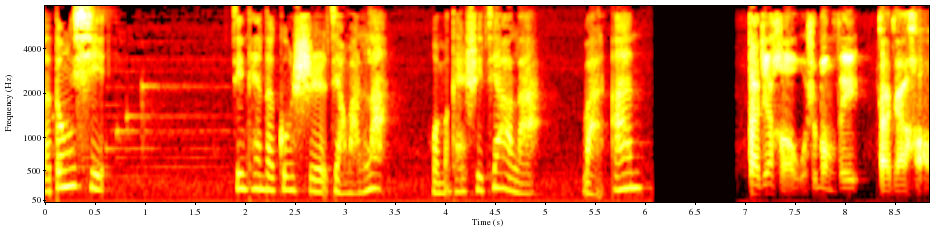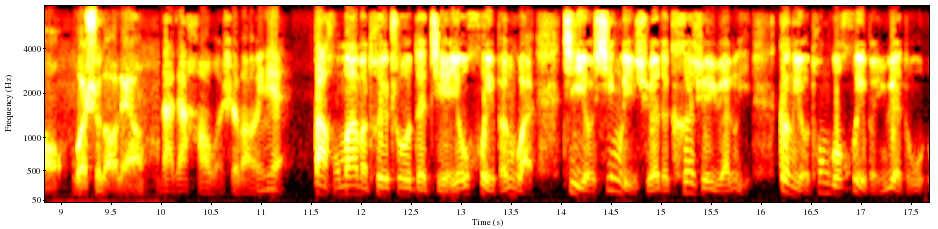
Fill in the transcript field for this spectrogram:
的东西》。今天的故事讲完了，我们该睡觉啦，晚安。大家好，我是孟非。大家好，我是老梁。大家好，我是王维念。大红妈妈推出的解忧绘本馆，既有心理学的科学原理，更有通过绘本阅读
